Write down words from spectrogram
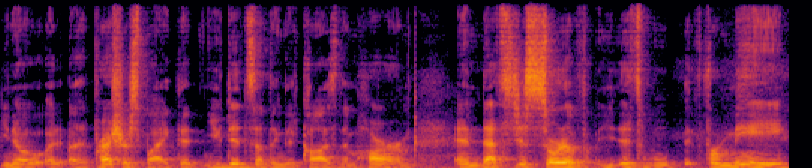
you know a, a pressure spike that you did something that caused them harm and that's just sort of it's for me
